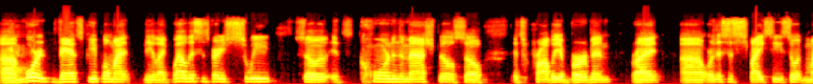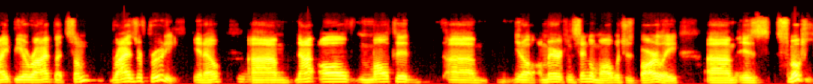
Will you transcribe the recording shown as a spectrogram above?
Um, Yeah. More advanced people might be like, well, this is very sweet, so it's corn in the mash bill, so it's probably a bourbon, right? Uh, or this is spicy, so it might be a rye. But some ryes are fruity, you know. Um, not all malted, um, you know, American single malt, which is barley, um, is smoky.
